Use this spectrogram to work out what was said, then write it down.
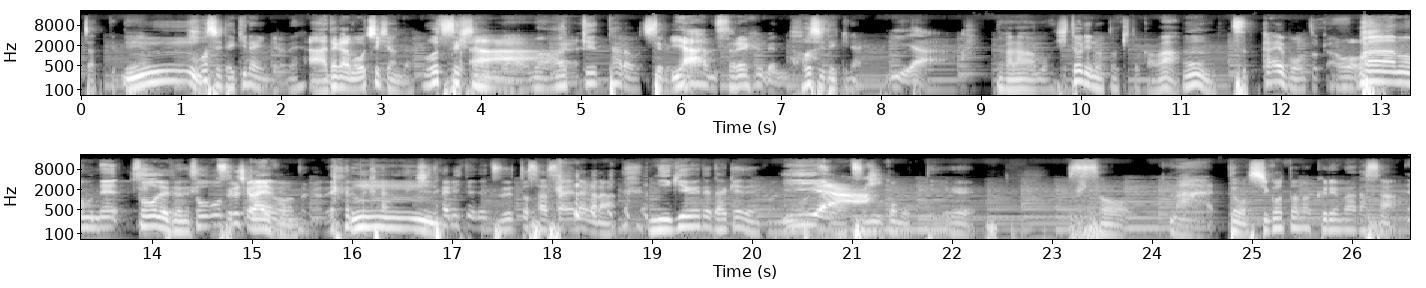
ちゃってうて、ん。保持できないんだよね。あだからもう落ちてきちゃうんだ。落ちてきちゃうんだまあ開けたら落ちてるいやーそれ不便だ。保持できない。いやだからもう一人の時とかはうん。つっかえ棒とかをまあもうねそうですよね。そうするしかないですよね。つっかえ棒とかで左手でずっと支えながら 右腕だけでこういやー。積み込むっていう。そう。まあ。どう仕事の車がさう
